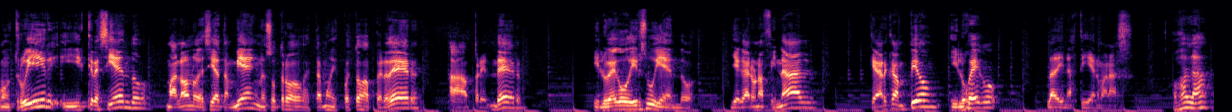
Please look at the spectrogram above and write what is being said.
Construir y ir creciendo. Malón lo decía también, nosotros estamos dispuestos a perder, a aprender y luego ir subiendo, llegar a una final, quedar campeón y luego la dinastía, hermanas. Ojalá.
